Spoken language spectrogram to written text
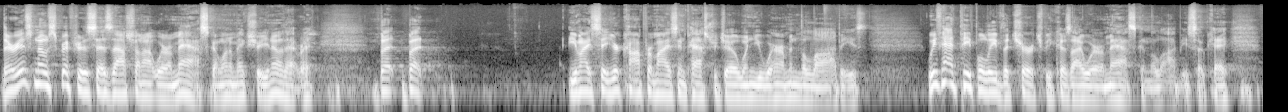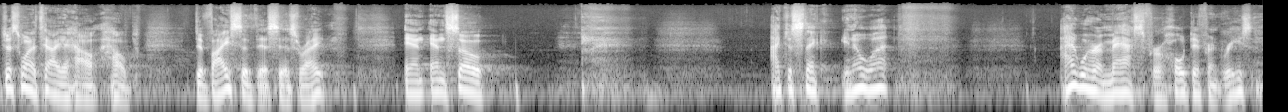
there is no scripture that says thou shalt not wear a mask. I want to make sure you know that, right? But, but you might say you're compromising Pastor Joe when you wear them in the lobbies. We've had people leave the church because I wear a mask in the lobbies, okay? Just want to tell you how, how divisive this is, right? And, and so I just think, you know what? I wear a mask for a whole different reason.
